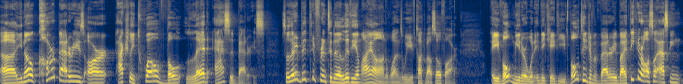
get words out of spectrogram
Uh, you know, car batteries are actually 12 volt lead acid batteries. So they're a bit different to the lithium ion ones we've talked about so far. A voltmeter would indicate the voltage of a battery, but I think you're also asking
